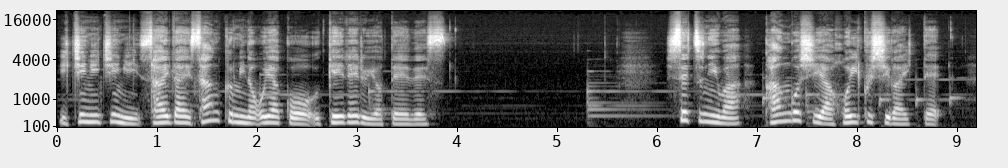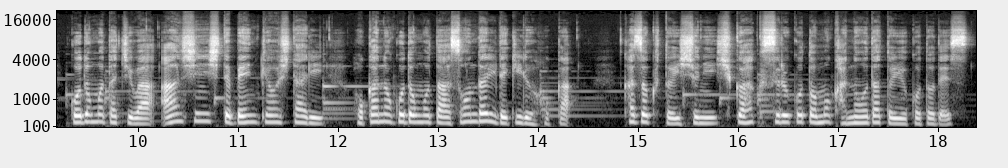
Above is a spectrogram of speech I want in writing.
1日に最大3組の親子を受け入れる予定です。施設には看護師や保育士がいて、子供たちは安心して勉強したり、他の子供と遊んだりできるほか、家族と一緒に宿泊することも可能だということです。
